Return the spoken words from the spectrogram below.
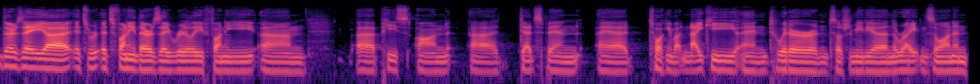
There's a uh, it's it's funny. There's a really funny um, uh, piece on uh, Deadspin uh, talking about Nike and Twitter and social media and the right and so on. And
